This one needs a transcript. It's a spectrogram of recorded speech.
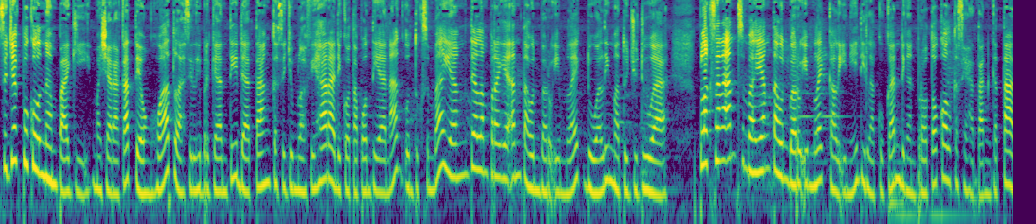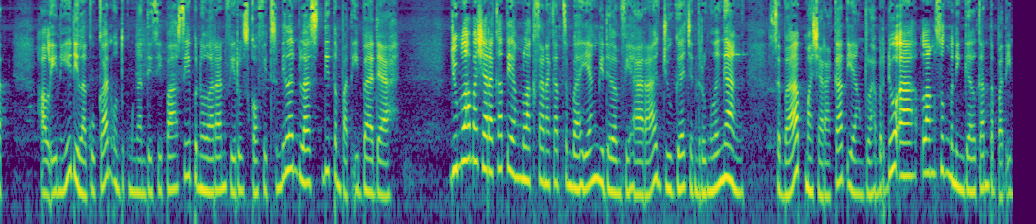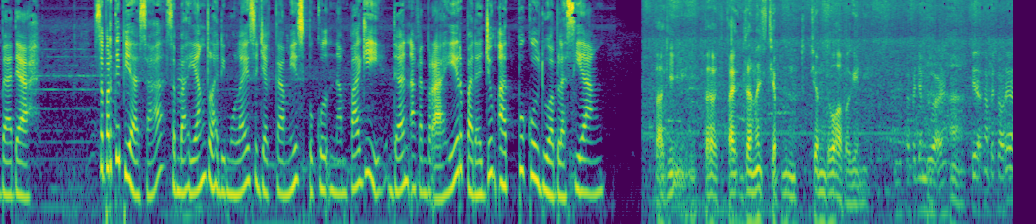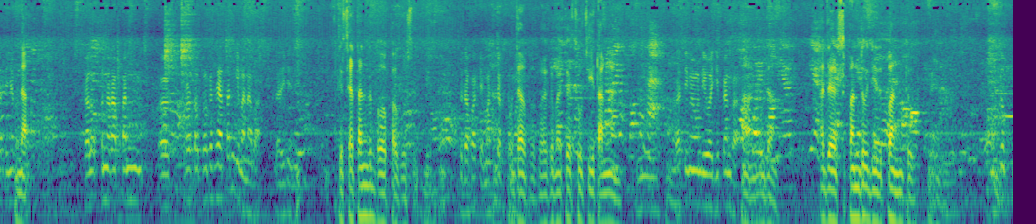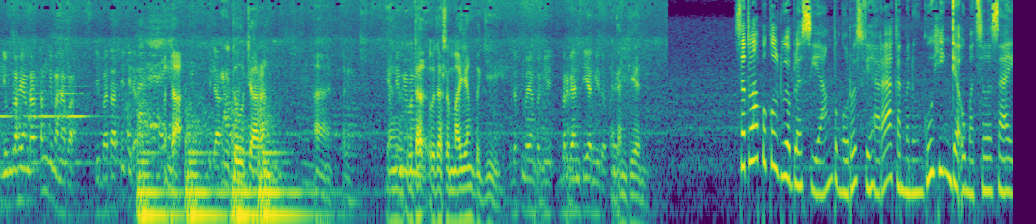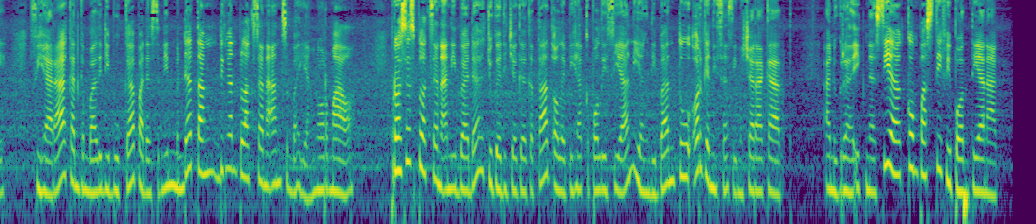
Sejak pukul 6 pagi, masyarakat Tionghoa telah silih berganti datang ke sejumlah vihara di kota Pontianak untuk sembahyang dalam perayaan Tahun Baru Imlek 2572. Pelaksanaan sembahyang Tahun Baru Imlek kali ini dilakukan dengan protokol kesehatan ketat. Hal ini dilakukan untuk mengantisipasi penularan virus COVID-19 di tempat ibadah. Jumlah masyarakat yang melaksanakan sembahyang di dalam vihara juga cenderung lengang sebab masyarakat yang telah berdoa langsung meninggalkan tempat ibadah. Seperti biasa, sembahyang telah dimulai sejak Kamis pukul 6 pagi dan akan berakhir pada Jumat pukul 12 siang. Pagi, pagi, pagi dan jam, jam 2 pagi ini. Sampai jam 2 ya? Ha. Tidak sampai sore artinya? Tidak. Kalau penerapan uh, protokol kesehatan gimana Pak dari sini? Kesehatan itu bagus. Sudah pakai masker? Sudah pakai masker, cuci tangan. Hmm. Berarti memang diwajibkan Pak? Ah, sudah. Ada spanduk di depan tuh. Untuk jumlah yang datang gimana Pak? Dibatasi tidak? Tidak. tidak. Itu jarang. Ah, yang udah udah sembahyang pergi. Udah sembahyang pergi bergantian gitu Pak? Bergantian. Setelah pukul 12 siang, pengurus vihara akan menunggu hingga umat selesai. Vihara akan kembali dibuka pada Senin mendatang dengan pelaksanaan sembahyang normal. Proses pelaksanaan ibadah juga dijaga ketat oleh pihak kepolisian yang dibantu organisasi masyarakat. Anugerah Ignasia, Kompas TV Pontianak.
